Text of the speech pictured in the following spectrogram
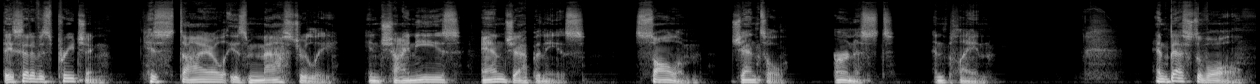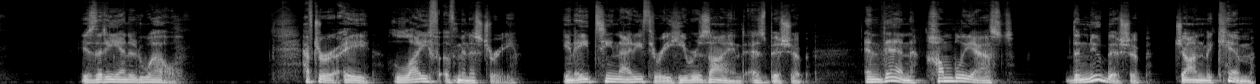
They said of his preaching, his style is masterly in Chinese and Japanese, solemn, gentle, earnest, and plain. And best of all is that he ended well. After a life of ministry, in 1893, he resigned as bishop and then humbly asked the new bishop, John McKim,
